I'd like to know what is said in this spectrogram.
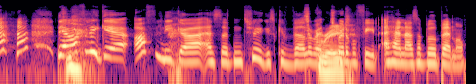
det offentliggør, offentliggør altså den tyrkiske Valorant. Twitter-profil, at han er altså blevet bandet.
